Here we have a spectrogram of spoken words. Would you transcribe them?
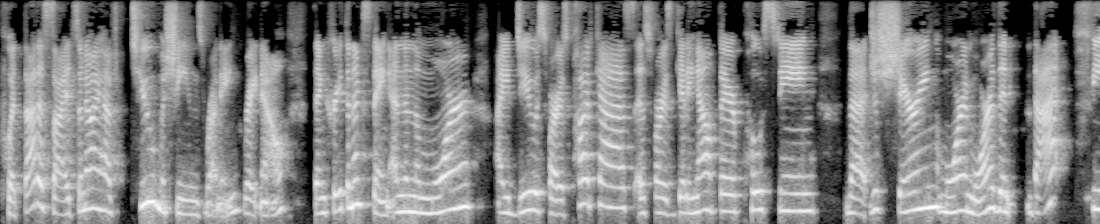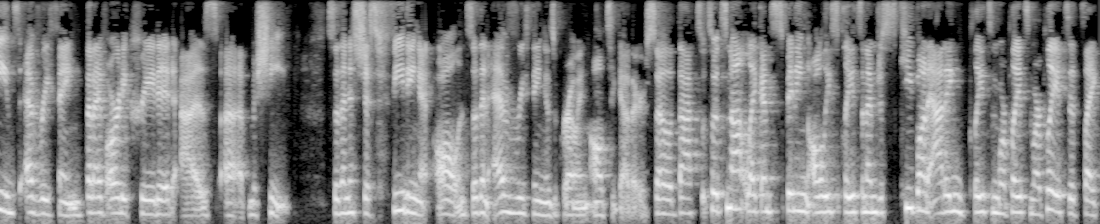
put that aside. So now I have two machines running right now, then create the next thing. And then the more I do as far as podcasts, as far as getting out there, posting, that just sharing more and more, then that feeds everything that I've already created as a machine. So then it's just feeding it all. And so then everything is growing all together. So that's so it's not like I'm spinning all these plates and I'm just keep on adding plates and more plates and more plates. It's like,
